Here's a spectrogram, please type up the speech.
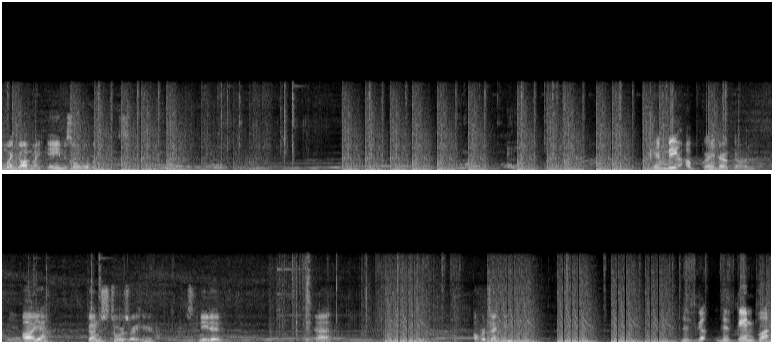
Oh my god, my aim is all over the place. Can we upgrade our gun? Yeah. Uh, yeah. Gun store's right here. Just need to get that. I'll protect you. This this game's la-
